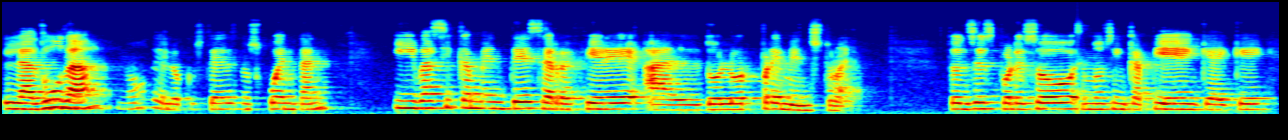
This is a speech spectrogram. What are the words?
la duda ¿no? de lo que ustedes nos cuentan y básicamente se refiere al dolor premenstrual. Entonces, por eso hacemos hincapié en que hay que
